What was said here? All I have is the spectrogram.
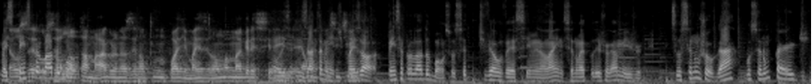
Mas É, o pensa pelo o lado Zelão bom. tá magro, né? O Zelão não pode mais, o Zelão emagreceu. É, exatamente. Mas ó, pensa pelo lado bom. Se você tiver o VSM na line, você não vai poder jogar Major. Se você não jogar, você não perde.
